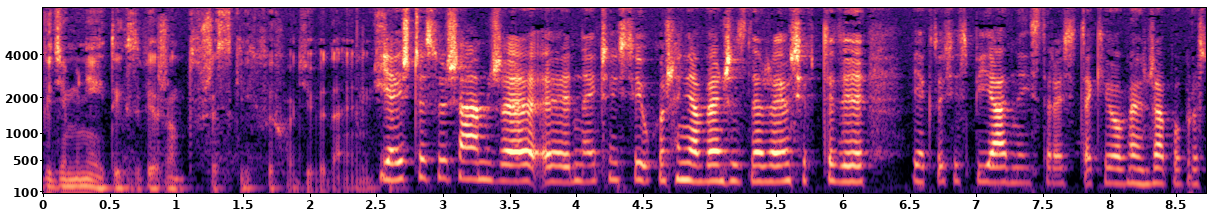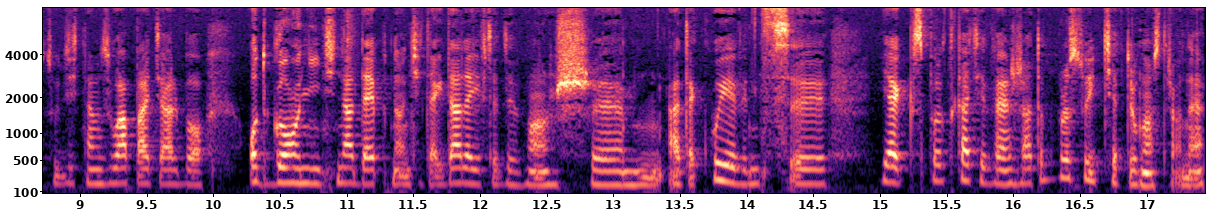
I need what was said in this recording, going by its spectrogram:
gdzie mniej tych zwierząt wszystkich wychodzi, wydaje mi się. Ja jeszcze słyszałam, że y, najczęściej ukoszenia węży zdarzają się wtedy, jak ktoś jest pijany i stara się takiego węża po prostu gdzieś tam złapać albo odgonić, nadepnąć i tak dalej. I wtedy wąż atakuje, więc y, jak spotkacie węża, to po prostu idźcie w drugą stronę.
